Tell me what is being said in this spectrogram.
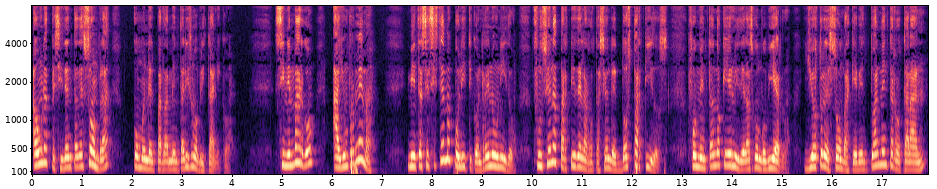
a una presidenta de sombra como en el parlamentarismo británico. Sin embargo, hay un problema. Mientras el sistema político en Reino Unido funciona a partir de la rotación de dos partidos, fomentando un liderazgo en gobierno y otro de sombra que eventualmente rotarán,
